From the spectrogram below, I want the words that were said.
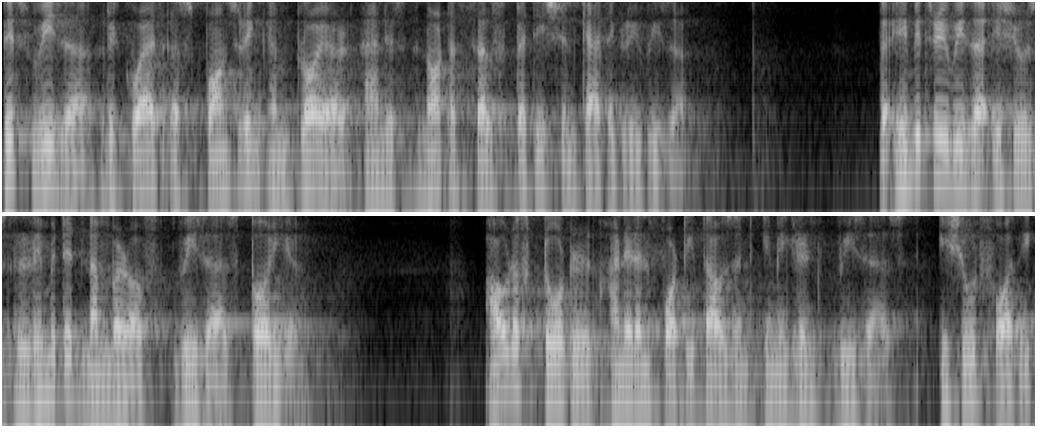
This visa requires a sponsoring employer and is not a self petition category visa. The EB3 visa issues a limited number of visas per year. Out of total 140,000 immigrant visas issued for the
